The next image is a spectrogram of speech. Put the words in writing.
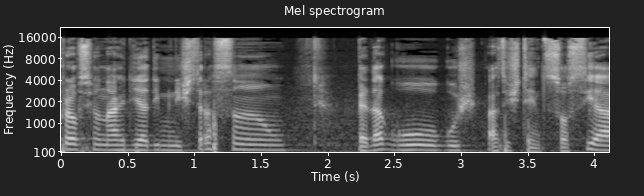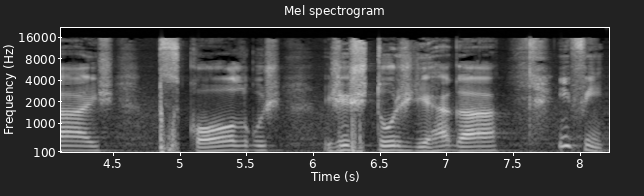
profissionais de administração, pedagogos, assistentes sociais, psicólogos, gestores de RH, enfim,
